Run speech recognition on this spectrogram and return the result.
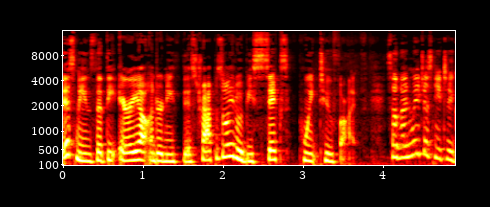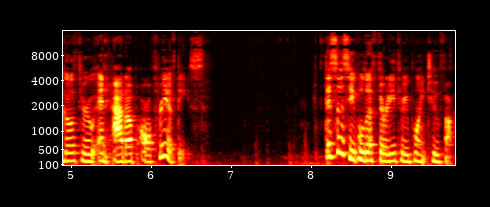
this means that the area underneath this trapezoid would be 6.25. So then we just need to go through and add up all three of these. This is equal to 33.25,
